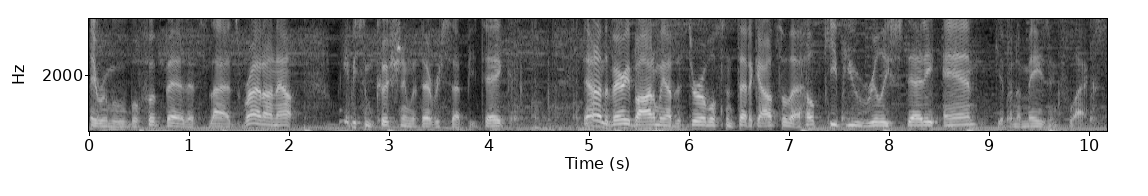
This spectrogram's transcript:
a removable footbed that slides right on out. We'll give you some cushioning with every step you take. Down on the very bottom we have this durable synthetic outsole that help keep you really steady and give an amazing flex.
